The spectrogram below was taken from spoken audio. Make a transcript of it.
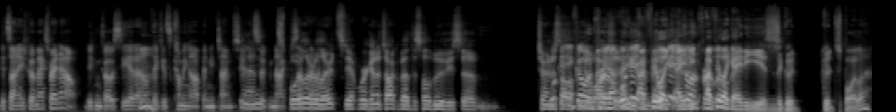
it's on HBO Max right now. You can go see it. I don't Hmm. think it's coming up anytime soon. And so knock spoiler alerts. Yeah, we're going to talk about this whole movie. So turn We'll us off. going for a watch we'll I, get- I feel we'll like get eighty. going for a I feel little like bit. eighty years is a good good spoiler.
